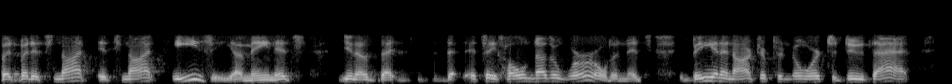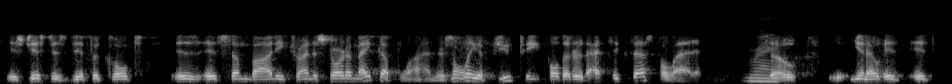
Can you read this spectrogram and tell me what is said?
but but it's not it's not easy. I mean it's you know that, that it's a whole nother world and it's being an entrepreneur to do that is just as difficult as, is somebody trying to start a makeup line. There's only a few people that are that successful at it. Right. so you know it, it's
